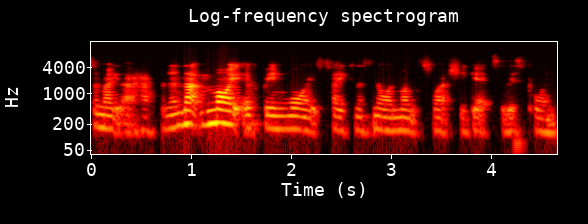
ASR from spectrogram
to make that happen. And that might have been why it's taken us nine months to actually get to this point.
